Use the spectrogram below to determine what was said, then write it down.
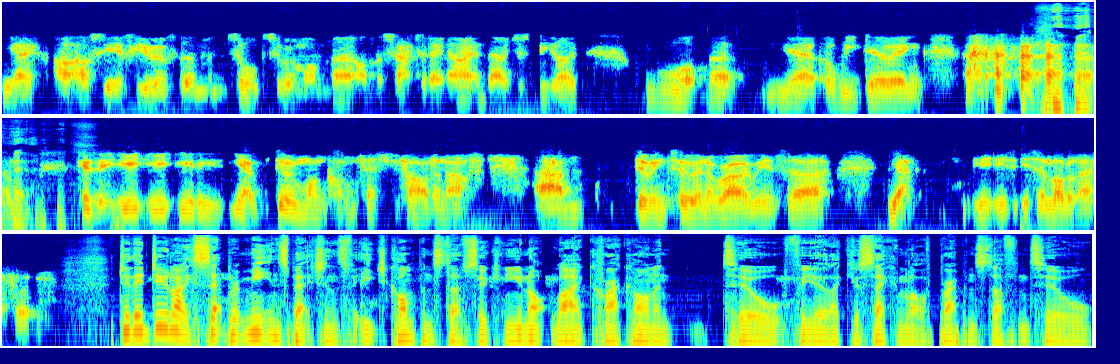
you know, I'll, I'll see a few of them and talk to them on the on the Saturday night, and they'll just be like, "What the, you know, are we doing?" Because it, it, it, it is, you know, doing one contest is hard enough. Um, doing two in a row is, uh, yeah, it, it's- it's a lot of effort. Do they do like separate meat inspections for each comp and stuff? So can you not like crack on until for your like your second lot of prep and stuff until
